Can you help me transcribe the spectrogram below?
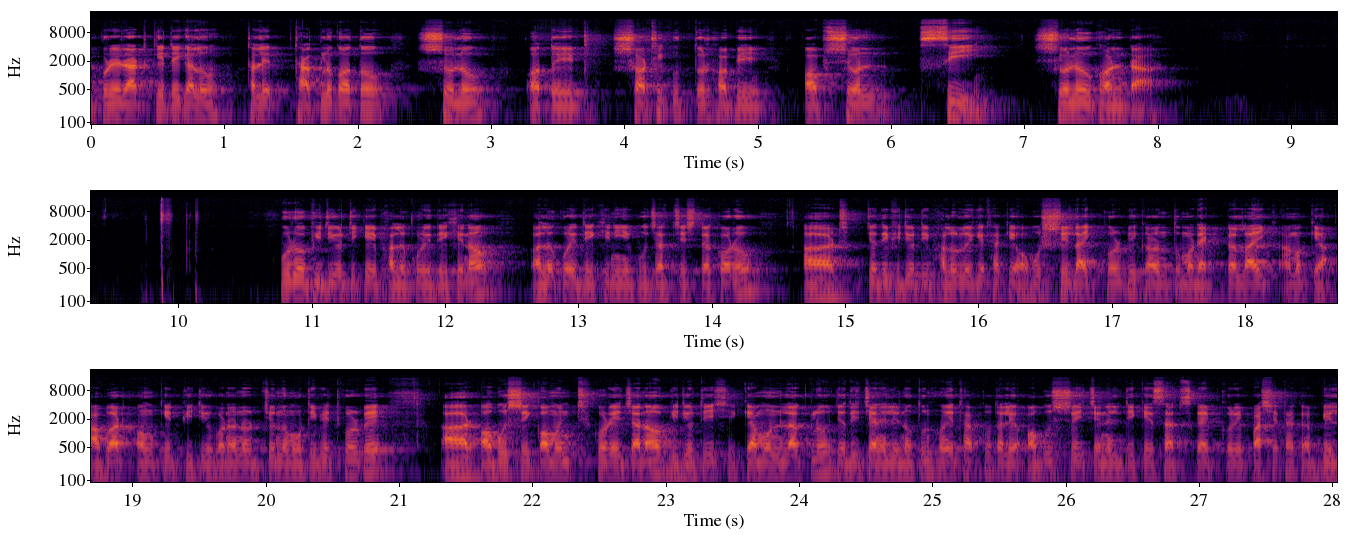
উপরের আট কেটে গেল, তাহলে থাকল কত? ষোলো। অতএব সঠিক উত্তর হবে অপশন সি, ষোলো ঘণ্টা। পুরো ভিডিওটিকে ভালো করে দেখে নাও, ভালো করে দেখে নিয়ে বোঝার চেষ্টা করো। আর যদি ভিডিওটি ভালো লেগে থাকে, অবশ্যই লাইক করবে, কারণ তোমার একটা লাইক আমাকে আবার অঙ্কের ভিডিও বানানোর জন্য মোটিভেট করবে। আর অবশ্যই কমেন্ট করে জানাও ভিডিওটি কেমন লাগল। যদি চ্যানেলে নতুন হয়ে থাকো, তাহলে অবশ্যই চ্যানেলটিকে সাবস্ক্রাইব করে পাশে থাকা বেল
